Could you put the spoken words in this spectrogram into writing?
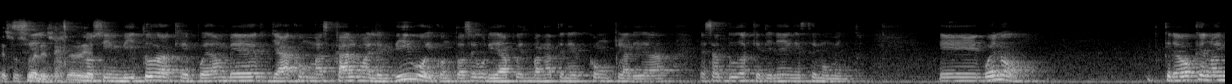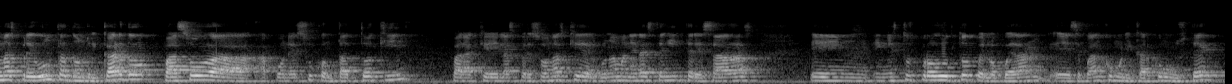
eso, suele suceder. Los invito a que puedan ver ya con más calma el en vivo y con toda seguridad pues van a tener con claridad esas dudas que tienen en este momento. Eh, bueno, creo que no hay más preguntas, don Ricardo. Paso a, a poner su contacto aquí para que las personas que de alguna manera estén interesadas en, estos productos pues lo puedan, eh, se puedan comunicar con usted.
